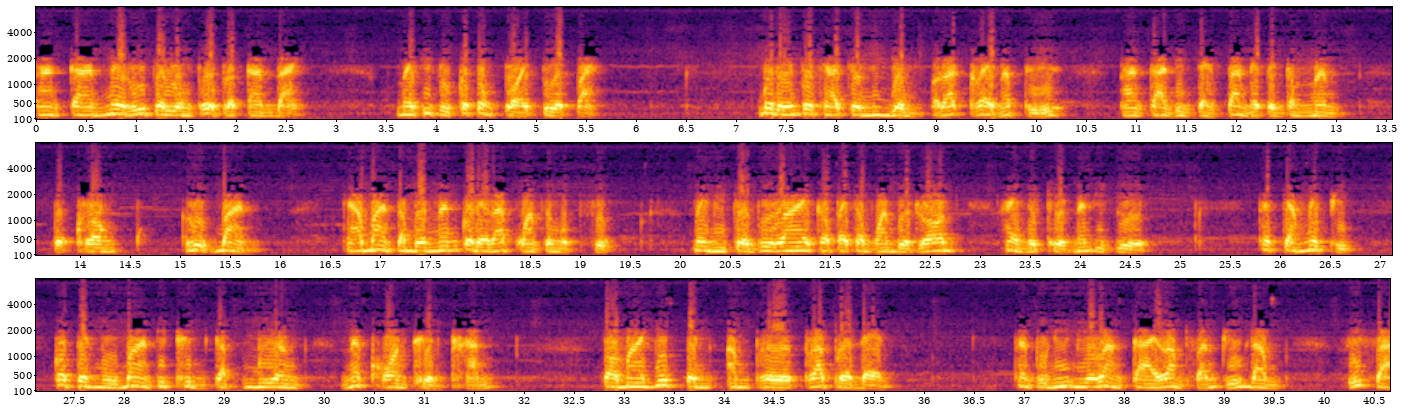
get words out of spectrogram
ทางการไม่รู้จะลงโทษประการใดในที่สุดก็ต้องปล่อยตัวไป เมื่อเห็นประชาชนนิยมรักใคร่นับถือ ทางการจึงแต่งตั้งให้เป็นกำนันปกครองลูกบ้าน ชาวบ้านตำบลนนั้นก็ได้รับความสงบสุข ไม่มีโจรผู้ร้ายเข้าไปทำความเดือดร้อน ให้ในเขตนั้นอีกเลยถ้าจำไม่ผิด ก็เป็นหมู่บ้านที่ขึ้นกับเมืองนครเขื่อนขัน ต่อมายุบเป็นอำเภอพระประแดงท่านผู้นี้มีร่างกายร่ำสันผิวดำศีรษะ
